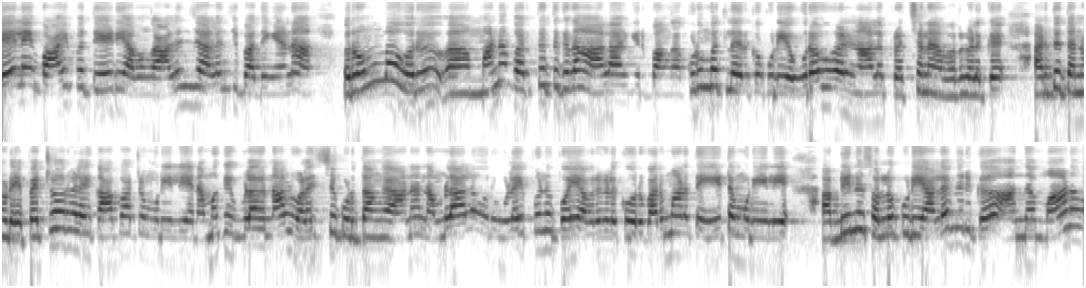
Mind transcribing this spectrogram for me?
வேலை வாய்ப்பை தேடி அவங்க அலைஞ்சு அலைஞ்சு பாத்தீங்கன்னா ரொம்ப ஒரு மன வருத்தத்துக்கு தான் ஆளாகி இருப்பாங்க குடும்பத்துல இருக்கக்கூடிய உறவுகள்னால பிரச்சனை அவர்களுக்கு. அடுத்து தன்னுடைய பெற்றோர்களை காப்பாற்ற முடியலையே. நமக்கு இவ்வளவு நாள் உழைச்சு கொடுத்தாங்க. ஆனா நம்மளால ஒரு உழைப்புன்னு போய் அவர்களுக்கு ஒரு வருமானத்தை ஈட்ட முடியலையே அப்படின்னு சொல்லக்கூடிய அளவிற்கு அந்த மாணவ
